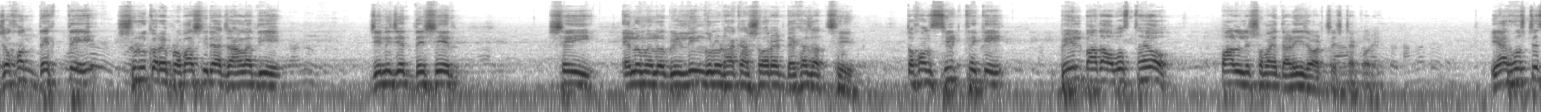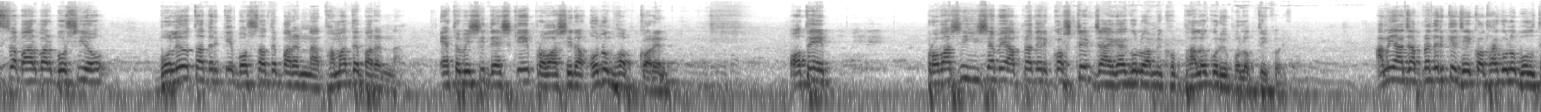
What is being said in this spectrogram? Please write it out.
যখন দেখতে শুরু করে প্রবাসীরা জানলা দিয়ে যে নিজের দেশের সেই এলোমেলো বিল্ডিংগুলো ঢাকা শহরের দেখা যাচ্ছে, তখন সিট থেকে বেল বাঁধা অবস্থায়ও পারলে সবাই দাঁড়িয়ে যাওয়ার চেষ্টা করে। এয়ার হোস্টেসরা বারবার বসিয়েও বলেও তাদেরকে বসাতে পারেন না, থামাতে পারেন না। এত বেশি দেশকে প্রবাসীরা অনুভব করেন। অতএব প্রবাসী হিসাবে আপনাদের কষ্টের জায়গাগুলো আমি খুব ভালো করে উপলব্ধি করি। আমি আজ আপনাদেরকে যে কথাগুলো বলতে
